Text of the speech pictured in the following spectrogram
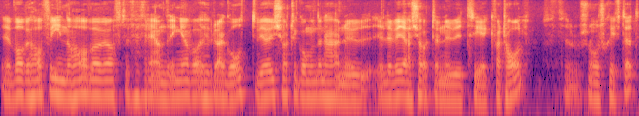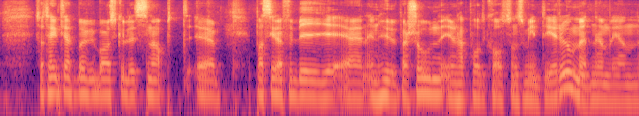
Eh, Vad vi har för innehav, vad vi har haft för förändringar, vad, hur det har gått. Vi har ju kört igång den här nu, eller vi har kört den nu i tre kvartal från årsskiftet. Så jag tänkte att vi bara skulle snabbt eh, passera förbi en, en huvudperson i den här podcasten som inte är i rummet, nämligen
